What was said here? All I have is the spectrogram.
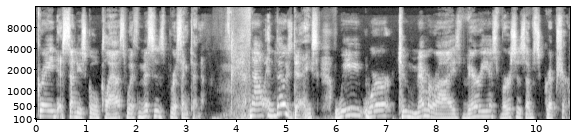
grade Sunday school class with Mrs. Brissington. Now, in those days, we were to memorize various verses of Scripture.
